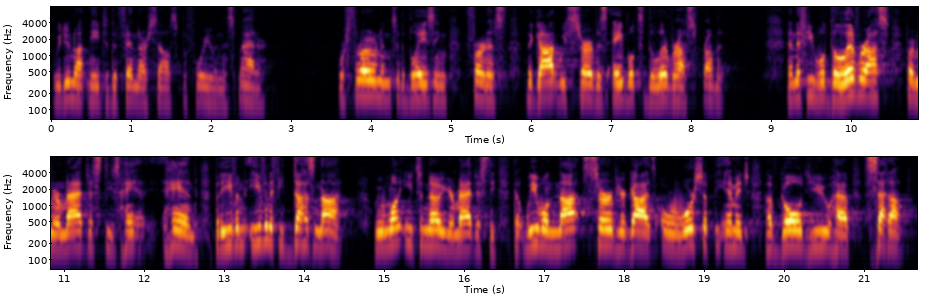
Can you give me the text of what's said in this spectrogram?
we do not need to defend ourselves before you in this matter. We're thrown into the blazing furnace. The God we serve is able to deliver us from it. And if he will deliver us from your majesty's hand, but even, even if he does not, We want you to know, Your Majesty, that we will not serve your gods or worship the image of gold you have set up.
